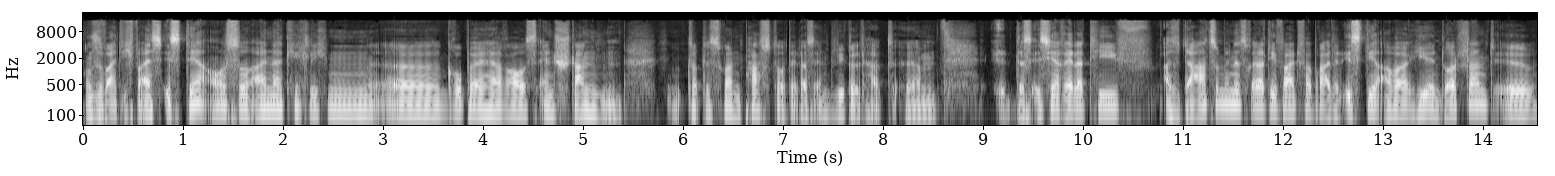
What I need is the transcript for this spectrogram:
Und soweit ich weiß, ist der aus so einer kirchlichen äh, Gruppe heraus entstanden. Ich glaube, das sogar ein Pastor, der das entwickelt hat. Ähm, äh, das ist ja relativ, also da zumindest relativ weit verbreitet. Ist dir aber hier in Deutschland äh,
